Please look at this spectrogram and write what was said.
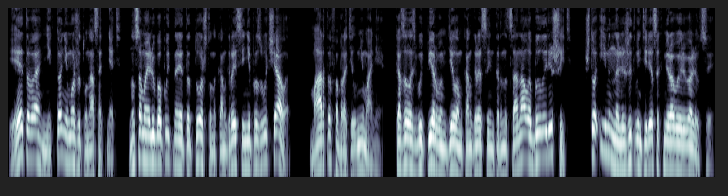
и этого никто не может у нас отнять. Но самое любопытное это то, что на Конгрессе не прозвучало. Мартов обратил внимание. Казалось бы, первым делом Конгресса Интернационала было решить, что именно лежит в интересах мировой революции.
